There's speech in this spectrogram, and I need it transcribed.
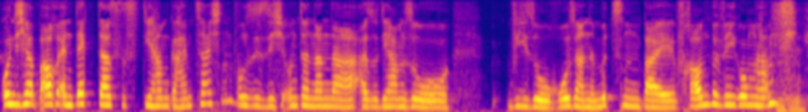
Und ich habe auch entdeckt, dass es, die haben Geheimzeichen, wo sie sich untereinander, also die haben so, wie so rosane Mützen bei Frauenbewegungen haben. die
